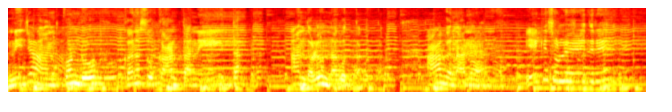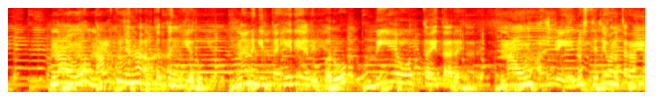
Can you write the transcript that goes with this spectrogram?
ನಿಜ ಅಂದ್ಕೊಂಡು ಕನಸು ಕಾಣ್ತಾನೇ ಇದ್ದ. ಅಂದಳು ನಗುತ್ತ. ಆಗ ನಾನು, ಏಕೆ ಸುಳ್ಳು ಹೇಳಿದಿರಿ? ನಾವು ನಾಲ್ಕು ಜನ ಅಕ್ಕ ತಂಗಿಯರು. ನನಗಿಂತ ಹಿರಿಯರಿಬ್ಬರು ಬಿ ಎ ಓದ್ತಾ ಇದ್ದಾರೆ. ನಾವು ಅಷ್ಟೇ ಏನು ಸ್ಥಿತಿವಂತರಲ್ಲ.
